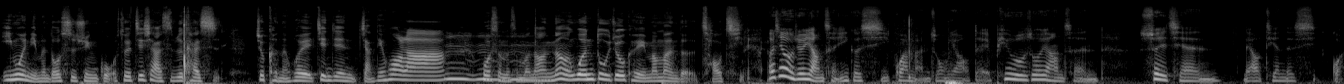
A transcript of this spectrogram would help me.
因为你们都试训过，所以接下来是不是开始就可能会渐渐讲电话啦，嗯或什么什么，然后那种温度就可以慢慢的炒起来。而且我觉得养成一个习惯蛮重要的，譬如说养成睡前。聊天的习惯，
